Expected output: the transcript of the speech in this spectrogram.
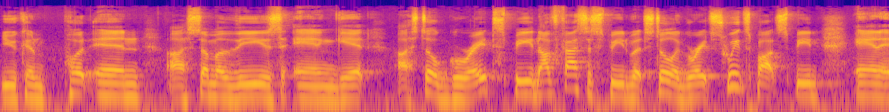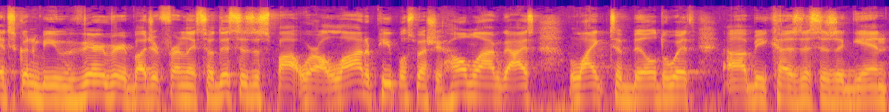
you can put in uh, some of these and get uh, still great speed, not the fastest speed, but still a great sweet spot speed. And it's going to be very, very budget friendly. So this is a spot where a lot of people, especially home lab guys, like to build with uh, because this is again,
